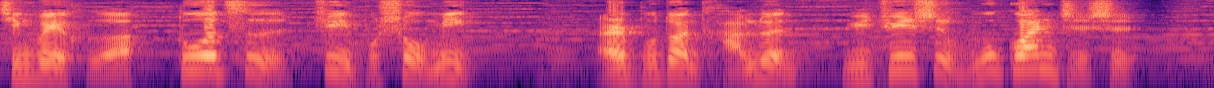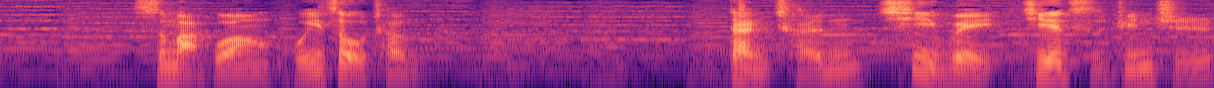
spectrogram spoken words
卿为何多次拒不受命，而不断谈论与军事无关之事？”司马光回奏称：“但臣弃位接此君职，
